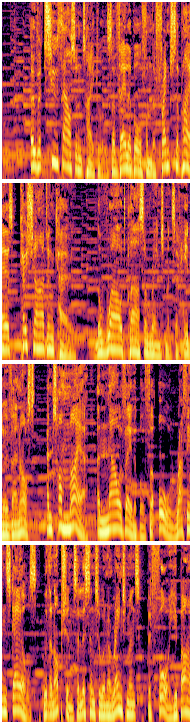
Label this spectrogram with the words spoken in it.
Over 2,000 titles available from the French suppliers Cochard & Co. The world-class arrangements of Hido van Ost and Tom Meyer are now available for all Raffin scales, with an option to listen to an arrangement before you buy.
